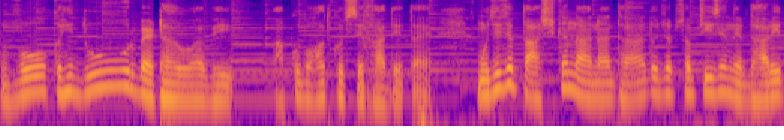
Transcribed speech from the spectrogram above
वो कहीं दूर बैठा हुआ भी आपको बहुत कुछ सिखा देता है। मुझे जब ताशकंद आना था तो जब सब चीज़ें निर्धारित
